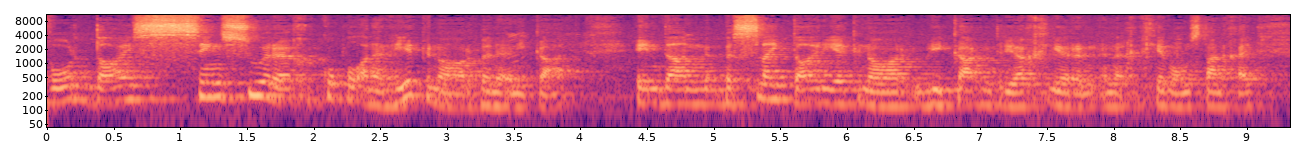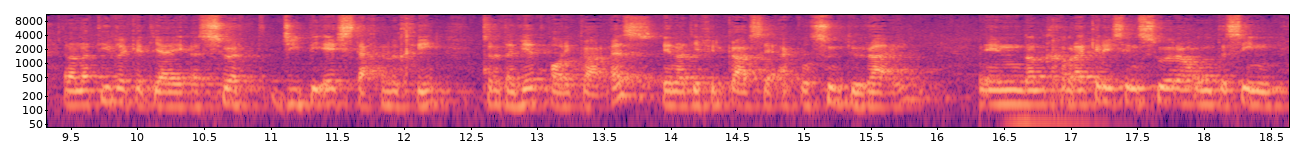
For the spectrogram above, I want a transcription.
word daai sensore gekoppel aan 'n rekenaar binne in die kar en dan besluit daai rekenaar hoe die kar moet reageer in in 'n gegee omstandigheid. En dan natuurlik het jy 'n soort GPS tegnologie sodat hy weet waar die kar is en dat jy vir die kar sê ek wil soontoe ry en dan gebruik jy die sensore om te sien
